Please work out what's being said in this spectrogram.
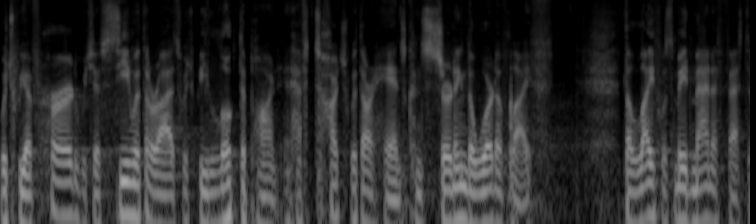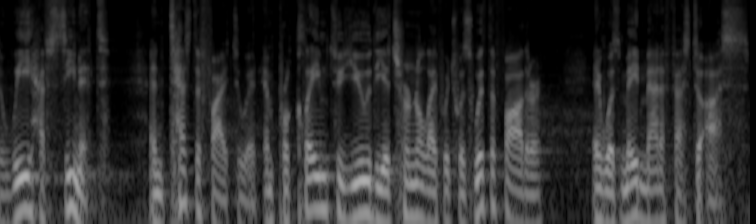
which we have heard, which we have seen with our eyes, which we looked upon and have touched with our hands concerning the word of life. The life was made manifest, and we have seen it and testified to it and proclaimed to you the eternal life which was with the Father and was made manifest to us.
